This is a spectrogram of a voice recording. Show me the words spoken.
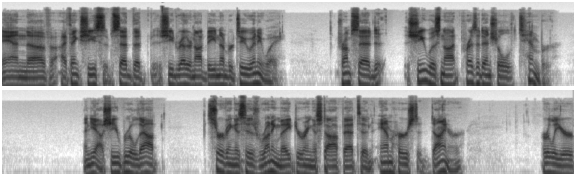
And uh, I think she's said that she'd rather not be number two anyway. Trump said she was not presidential timber. And yeah, she ruled out serving as his running mate during a stop at an Amherst diner earlier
